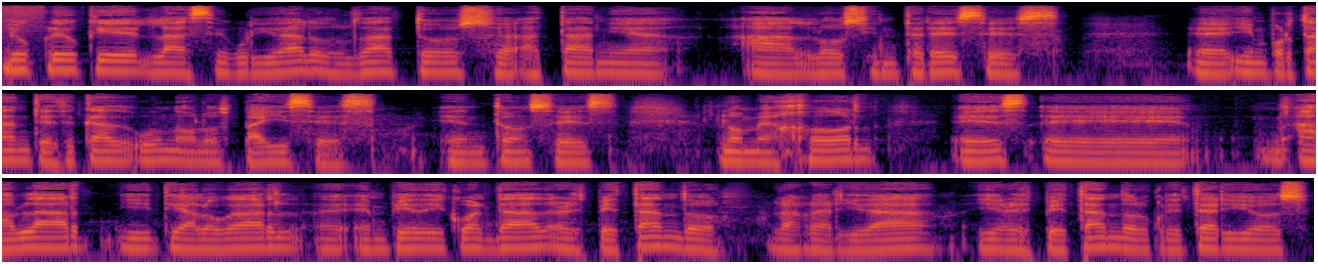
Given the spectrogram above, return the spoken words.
Yo creo que la seguridad de los datos atañe a los intereses eh, importantes de cada uno de los países. Entonces, lo mejor es eh, hablar y dialogar eh, en pie de igualdad, respetando la realidad y respetando los criterios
